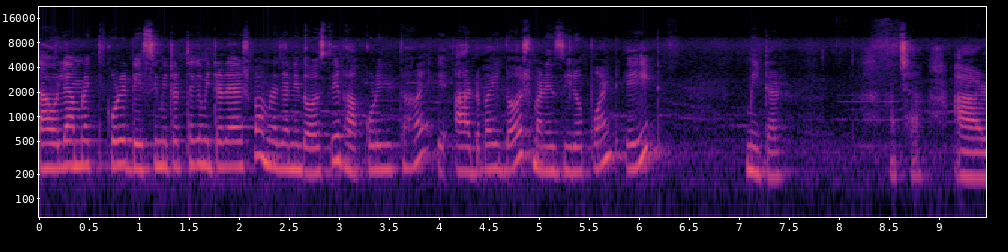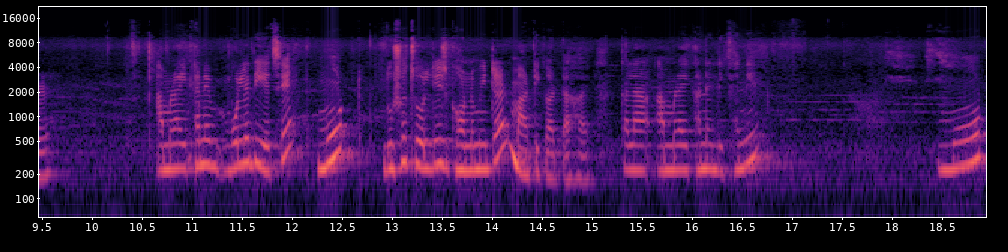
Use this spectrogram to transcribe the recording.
তাহলে আমরা কি করে ডেসিমিটার থেকে মিটারে আসব? আমরা জানি দশ দিয়ে ভাগ করে দিতে হয়। আট বাই দশ মানে জিরো পয়েন্ট এইট মিটার আচ্ছা আর আমরা এখানে বলে দিয়েছে, মোট দুশো চল্লিশ ঘনমিটার মাটি কাটা হয়। তাহলে আমরা এখানে লিখে নিই, মোট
